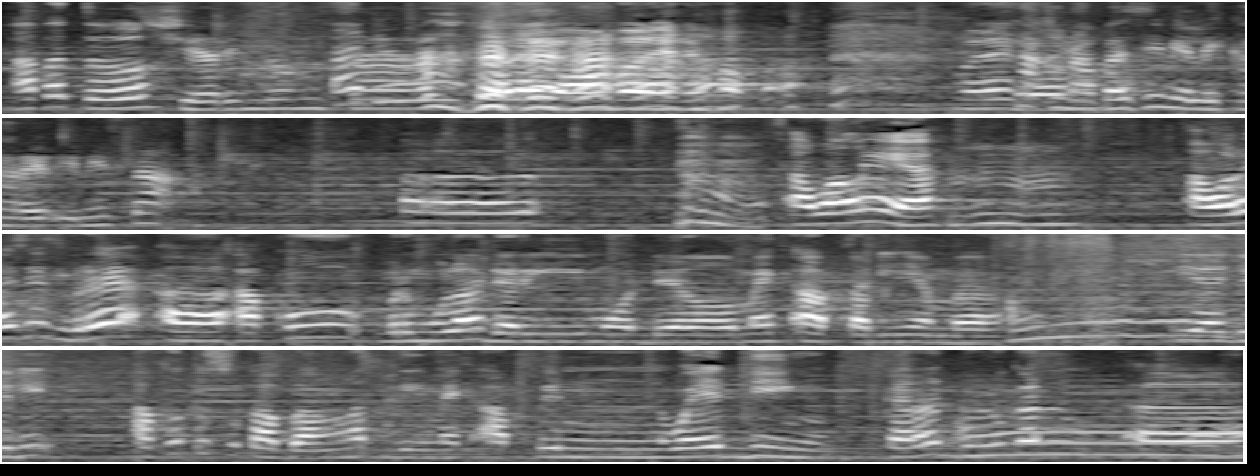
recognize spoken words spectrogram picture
Apa tuh? sharing dong sah. Aduh, boleh dong, boleh dong. Boleh Sa, dong. kenapa sih milih karir ini sah? Eh, awalnya ya, Mm-mm. awalnya sih sebenarnya eh, aku bermula dari model make up tadinya mbak. Oh. Iya, jadi aku tuh suka banget di make upin wedding karena dulu kan eh,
